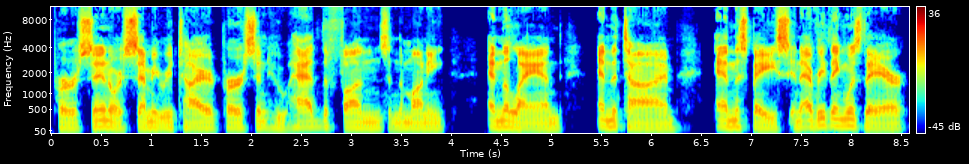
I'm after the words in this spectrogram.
person or semi retired person who had the funds and the money and the land and the time and the space and everything was there.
